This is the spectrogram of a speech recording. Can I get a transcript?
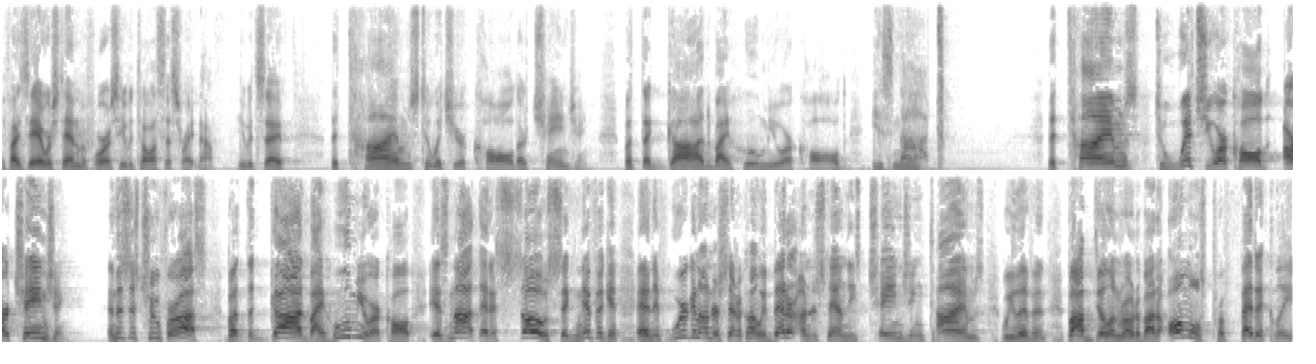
if Isaiah were standing before us, he would tell us this right now. He would say, The times to which you're called are changing, but the God by whom you are called is not. The times to which you are called are changing. And this is true for us, but the God by whom you are called is not. That is so significant. And if we're going to understand our calling, we better understand these changing times we live in. Bob Dylan wrote about it almost prophetically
